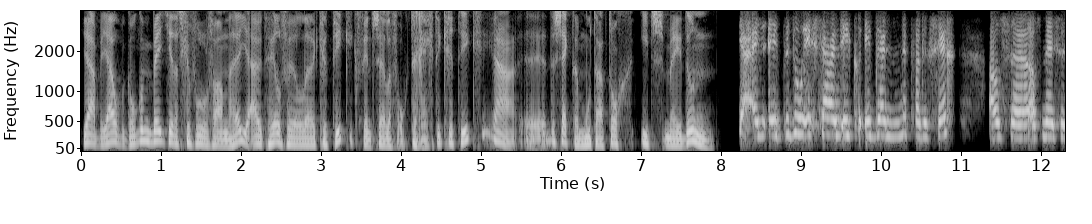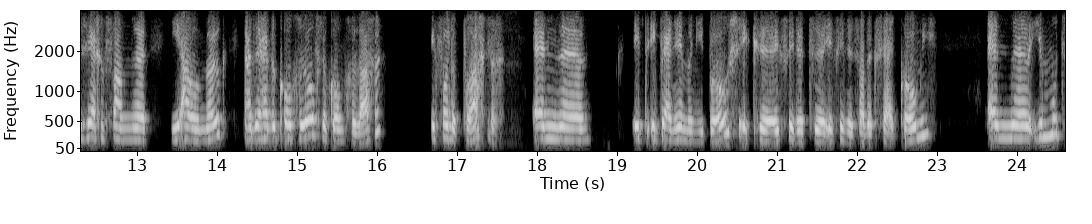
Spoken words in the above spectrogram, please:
Ja, bij jou heb ik ook een beetje dat gevoel van, hè, je uit heel veel kritiek. Ik vind zelf ook terechte kritiek. Ja, de sector moet daar toch iets mee doen. Ja, ik bedoel, ik, sta, ik, ik ben net wat ik zeg. Als, als mensen zeggen van die oude meuk nou, daar heb ik ongelooflijk om gelachen. Ik vond het prachtig. En uh, ik, ik ben helemaal niet boos. Ik, uh, ik, vind, het, uh, ik vind het, wat ik zei, komisch. En je, moet,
